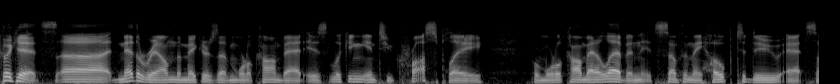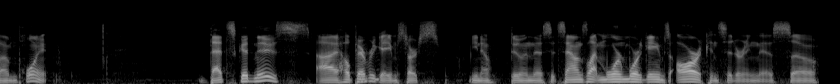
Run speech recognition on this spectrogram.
Quick hits. Uh, NetherRealm, the makers of Mortal Kombat, is looking into crossplay for Mortal Kombat 11. It's something they hope to do at some point. That's good news. I hope every game starts, you know, doing this. It sounds like more and more games are considering this. So,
